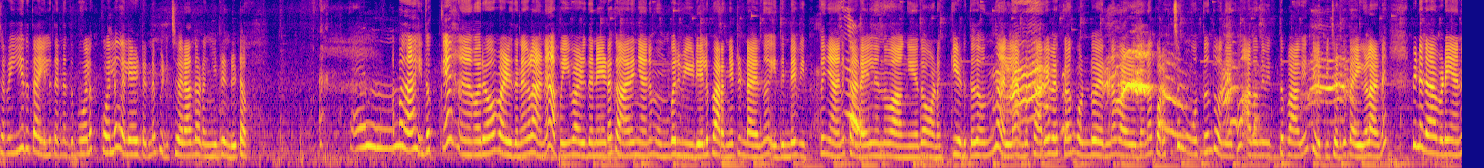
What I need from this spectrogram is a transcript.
ചെറിയൊരു തൈയിൽ തന്നെ അതുപോലെ കൊല കൊലയായിട്ട് തന്നെ പിടിച്ചു വരാൻ തുടങ്ങിയിട്ടുണ്ട് കേട്ടോ അപ്പോൾ ഇതൊക്കെ ഓരോ വഴുതനകളാണ്. അപ്പോൾ ഈ വഴുതനയുടെ കാര്യം ഞാൻ മുമ്പ് ഒരു വീഡിയോയിൽ പറഞ്ഞിട്ടുണ്ടായിരുന്നു. ഇതിന്റെ വിത്ത് ഞാൻ കടയിൽ നിന്ന് വാങ്ങിയത് ഉണക്കിയെടുത്തത് ഒന്നുമല്ല. നമ്മൾ കറി വെക്കാൻ കൊണ്ടുവരുന്ന വഴുതന കുറച്ച് മൂത്തും തോന്നിയപ്പോൾ അതൊന്ന് വിത്ത് പാകി കിളിപ്പിച്ചെടുത്ത തൈകളാണ്. പിന്നെ ഇതാ അവിടെ ഞാൻ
